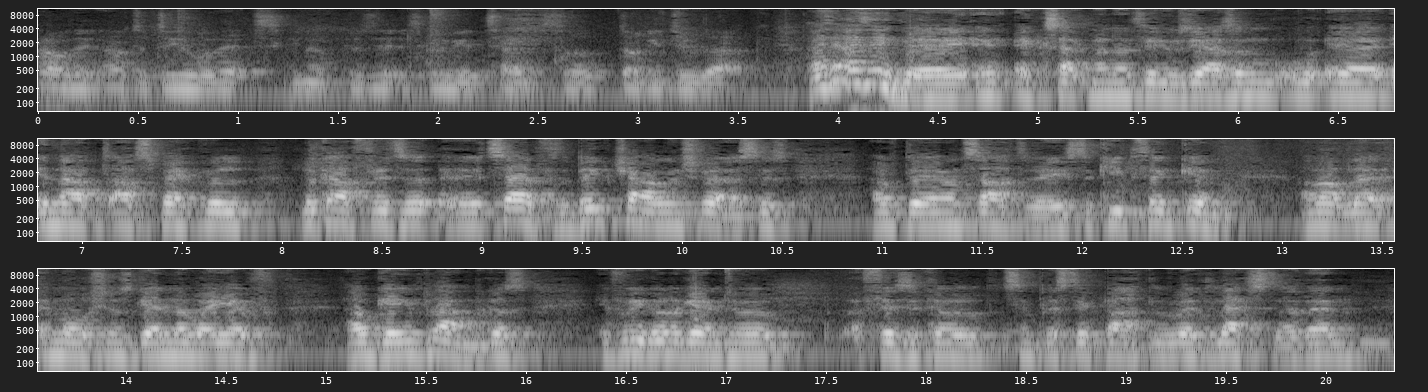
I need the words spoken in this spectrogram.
how they, how to deal with it? You know, because it's going to be intense. So don't you do that? I, th- I think the excitement and enthusiasm uh, in that aspect will look after it, uh, itself. The big challenge for us is out there on Saturday is to keep thinking and not let emotions get in the way of our game plan. Because if we're going to get into a, a physical, simplistic battle with Leicester, then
